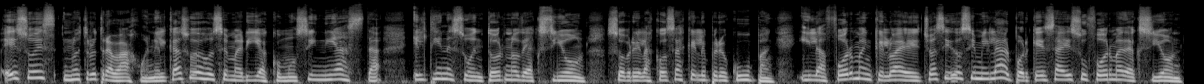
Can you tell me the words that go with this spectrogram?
Eso es nuestro trabajo. En el caso de José María, como cineasta, él tiene su entorno de acción sobre las cosas que le preocupan y la forma en que lo ha hecho ha sido similar porque esa es su forma de acción.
